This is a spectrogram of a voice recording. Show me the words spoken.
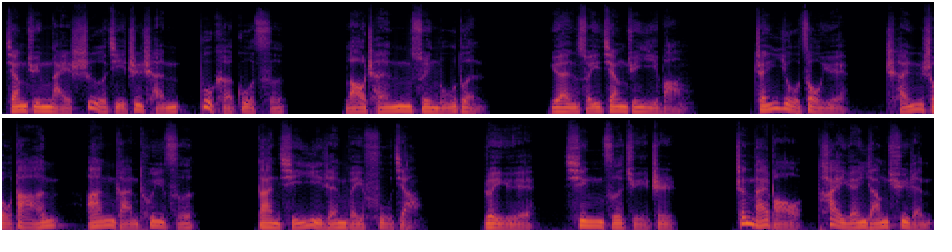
将军乃社稷之臣，不可固辞。老臣虽奴钝，愿随将军一往。”真又奏曰：“臣受大恩，安敢推辞？但其一人为副将。”睿曰：“卿自举之。”真乃保太原阳曲人，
